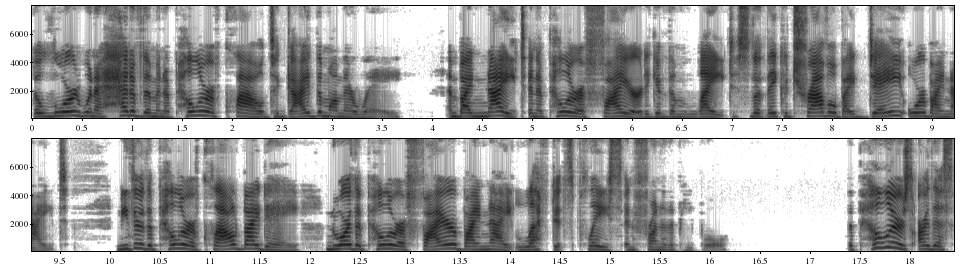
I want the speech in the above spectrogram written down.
the Lord went ahead of them in a pillar of cloud to guide them on their way, and by night in a pillar of fire to give them light, so that they could travel by day or by night. Neither the pillar of cloud by day nor the pillar of fire by night left its place in front of the people. The pillars are this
